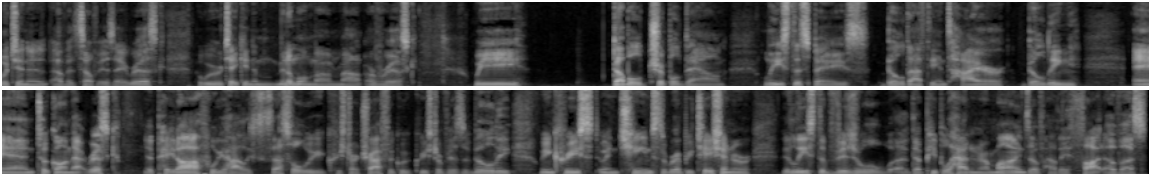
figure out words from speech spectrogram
which in and of itself is a risk, but we were taking a minimum amount of risk. We doubled, tripled down, leased the space, built out the entire building, and took on that risk. It paid off. We were highly successful. We increased our traffic. We increased our visibility. We increased and changed the reputation, or at least the visual uh, that people had in our minds of how they thought of us.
